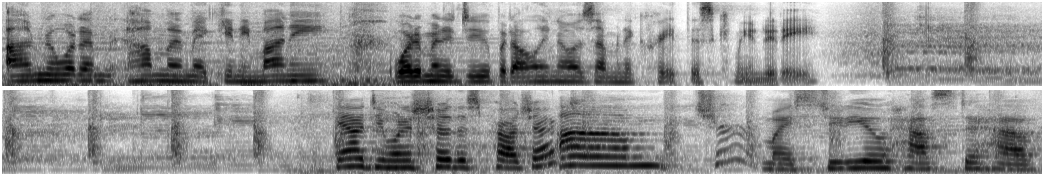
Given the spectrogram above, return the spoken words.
I don't know what I'm, how I'm gonna make any money, what I'm gonna do, but all I know is I'm gonna create this community. Yeah, do you wanna show this project? Um, sure. My studio has to have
